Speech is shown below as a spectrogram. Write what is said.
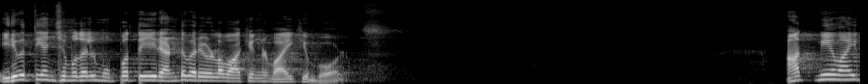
ഇരുപത്തിയഞ്ച് മുതൽ മുപ്പത്തി രണ്ട് വരെയുള്ള വാക്യങ്ങൾ വായിക്കുമ്പോൾ ആത്മീയമായി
